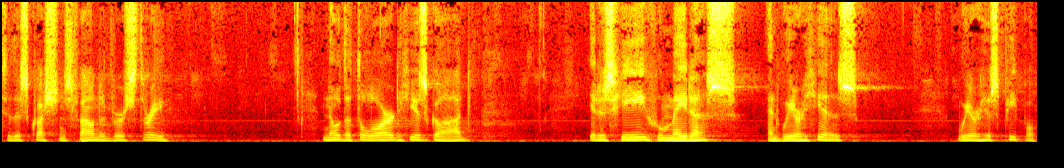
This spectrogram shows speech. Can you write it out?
to this question is found in verse 3. Know that the Lord, He is God. It is He who made us and we are His. We are His people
